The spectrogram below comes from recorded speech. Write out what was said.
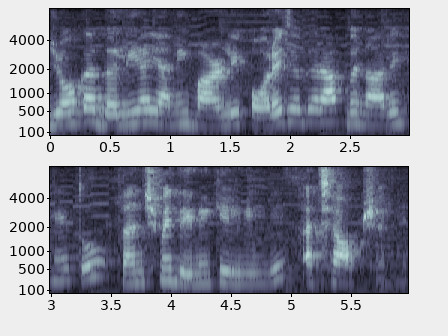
जौ का दलिया यानी बार्ली पॉरेज अगर आप बना रहे हैं तो लंच में देने के लिए ये अच्छा ऑप्शन है।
